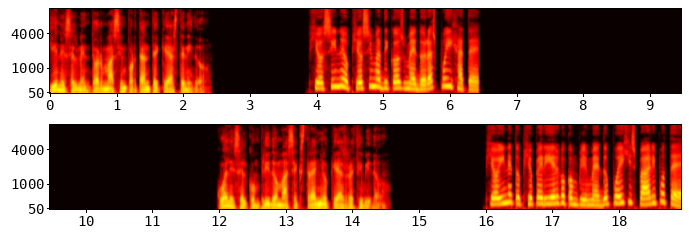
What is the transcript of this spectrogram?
¿Quién es el mentor más importante que has tenido? Ποιος είναι ο πιο σημαντικός μέντορας που είχατε; ¿Cuál es el cumplido más extraño que has recibido? Ποιο είναι το πιο περίεργο κομπλιμέντο που έχεις πάρει ποτέ;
